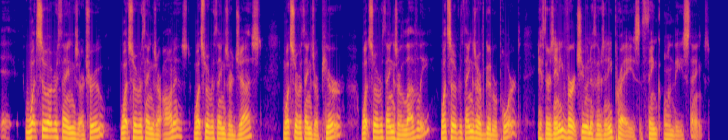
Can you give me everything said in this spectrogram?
Eh, whatsoever things are true, whatsoever things are honest, whatsoever things are just, whatsoever things are pure, whatsoever things are lovely, whatsoever things are of good report, if there's any virtue and if there's any praise, think on these things.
